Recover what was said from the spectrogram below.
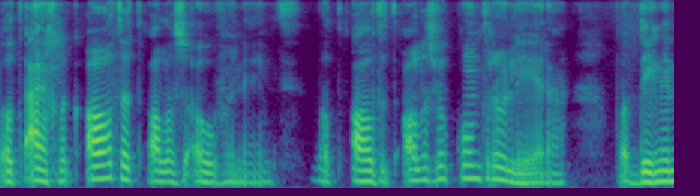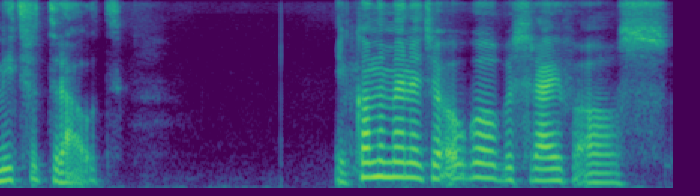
wat eigenlijk altijd alles overneemt, wat altijd alles wil controleren, wat dingen niet vertrouwt. Je kan de manager ook wel beschrijven als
